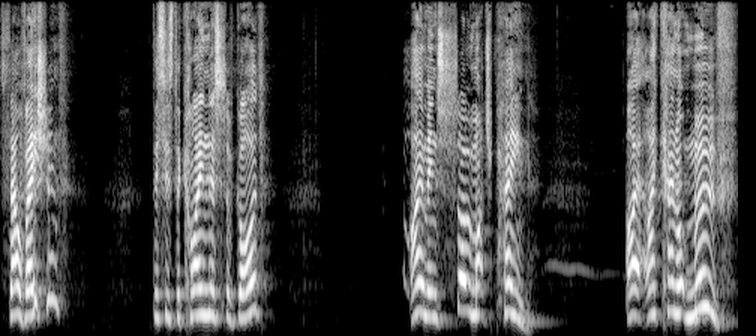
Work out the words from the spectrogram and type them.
Salvation? This is the kindness of God? I am in so much pain. I, I cannot move.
